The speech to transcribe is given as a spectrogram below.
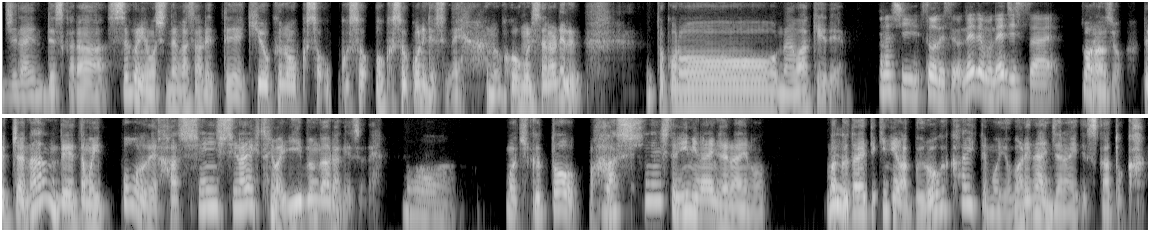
時代ですから、すぐに押し流されて、記憶の奥底、奥底奥底にですね、あの、葬り去られるところなわけで。話、そうですよね。でもね、実際。そうなんですよ。で、じゃあなんで、でも一方で発信しない人には言い分があるわけですよね。もう聞くと、発信しても意味ないんじゃないの？まあ、うん具体的にはブログ書いても読まれないんじゃないですかとか、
